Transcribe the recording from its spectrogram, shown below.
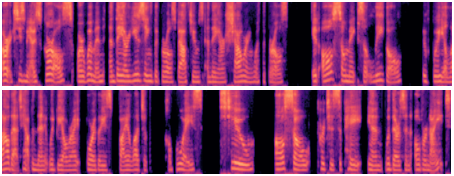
or excuse me, as girls or women, and they are using the girls' bathrooms and they are showering with the girls. It also makes it legal. If we allow that to happen, then it would be all right for these biological boys to also participate in when there's an overnight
